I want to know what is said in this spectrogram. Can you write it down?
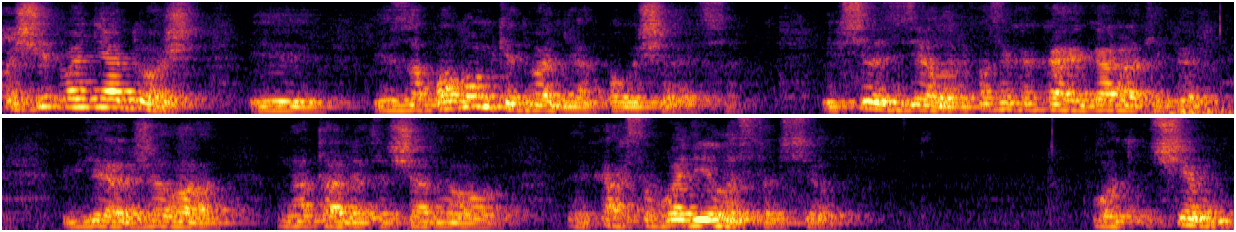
Почти два дня дождь. И из-за поломки два дня получается. И все сделали. Посмотри, какая гора теперь, где жила Наталья Чернова, как освободилось-то все. Вот чем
